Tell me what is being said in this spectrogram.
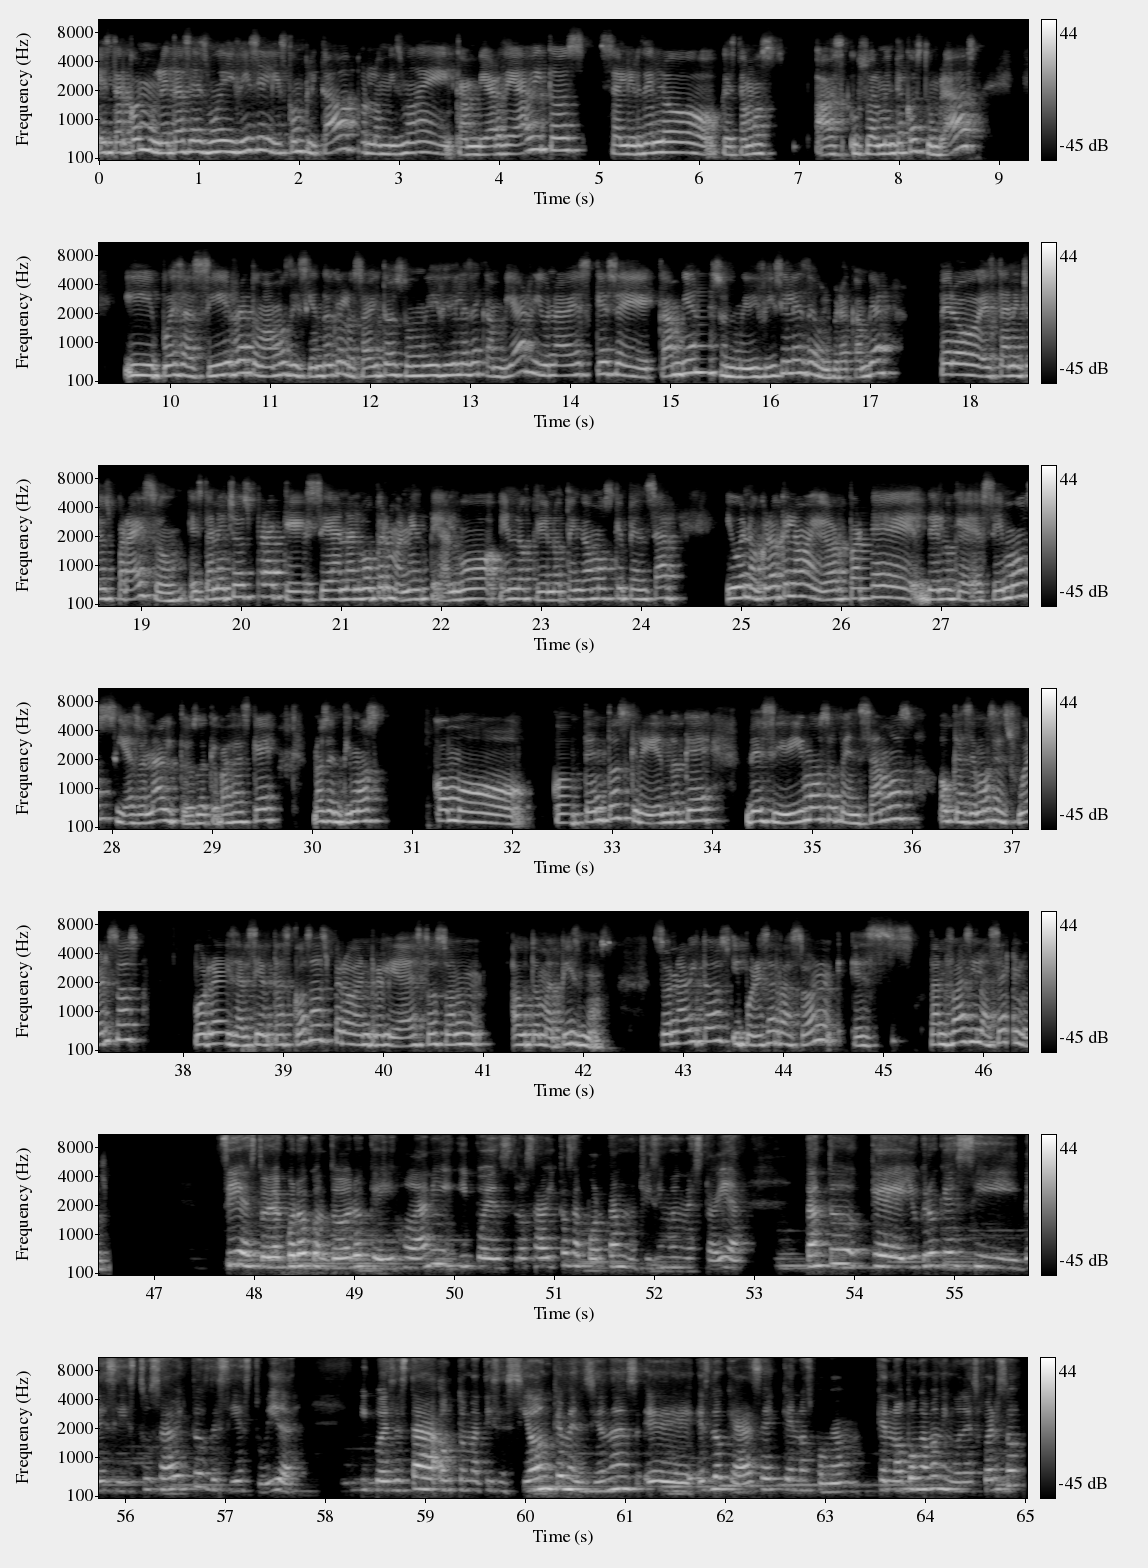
Estar con muletas es muy difícil y es complicado por lo mismo de cambiar de hábitos, salir de lo que estamos usualmente acostumbrados. Y pues así retomamos diciendo que los hábitos son muy difíciles de cambiar y una vez que se cambian son muy difíciles de volver a cambiar. Pero están hechos para eso, están hechos para que sean algo permanente, algo en lo que no tengamos que pensar y bueno, creo que la mayor parte de, lo que hacemos ya son hábitos. Lo que pasa es que nos sentimos como contentos creyendo que decidimos o pensamos o que hacemos esfuerzos por realizar ciertas cosas, pero en realidad estos son automatismos, son hábitos y por esa razón es tan fácil hacerlos. Sí, estoy de acuerdo con todo lo que dijo Dani y pues los hábitos aportan muchísimo en nuestra vida. Tanto que yo creo que si decidís tus hábitos, decides tu vida. Y pues esta automatización que mencionas eh, es lo que hace que, nos pongamos, que no pongamos ningún esfuerzo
